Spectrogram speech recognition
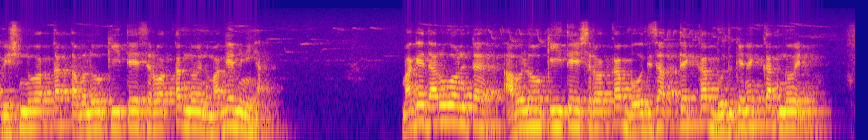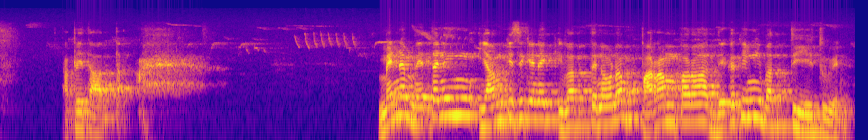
විශ්ණුවක්කත් අවලෝකීතේශරවක්කත් නොවෙන මගේ මිනිහා. මගේ දරුවන්ට අවලෝකීතේශරවක්කක් බෝධිසත්ව එක්කක් බුදු කෙනෙක්කත් නොවෙන අපේ තාත්තා. මෙන්න මෙතනින් යම්කිසි කෙනෙක් ඉවත් වෙනවා නම් પરම්පරා දෙකකින් ඉවත් විය යුතු වෙනවා.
